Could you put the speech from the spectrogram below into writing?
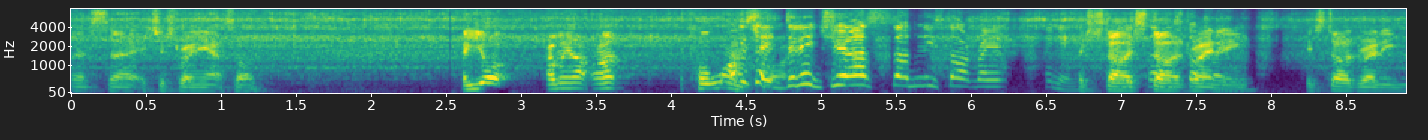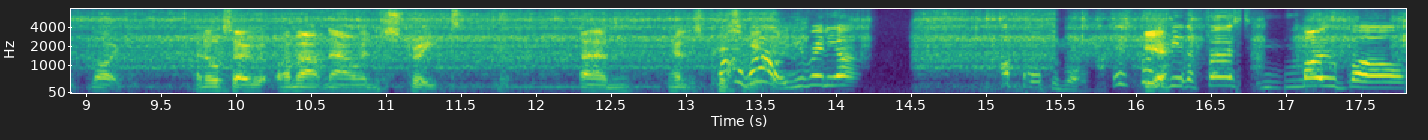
it's, uh, it's just raining outside. Are you? I mean, I, I, for once, right, Did it just suddenly start raining? it started, it started stop raining. It started raining like, and also I'm out now in the street, um, and it's pissing. Oh wow, it you really are are portable. This will Yeah. be the first mobile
